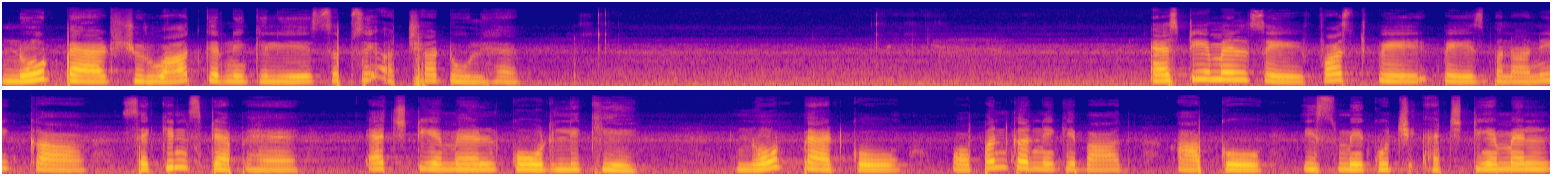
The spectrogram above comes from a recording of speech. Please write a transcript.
नोट पैड शुरुआत करने के लिए सबसे अच्छा टूल है। एस से फ़र्स्ट पे, पेज बनाने का सेकंड स्टेप है। HTML कोड लिखिए। नोट पैड को ओपन करने के बाद आपको इसमें कुछ एचटीएमएल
